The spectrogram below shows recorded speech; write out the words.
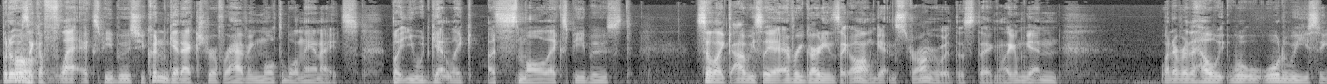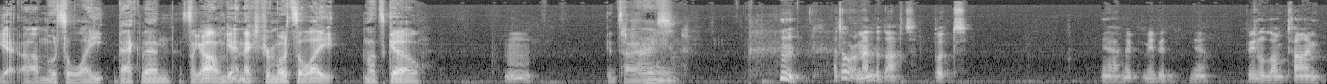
but it was Huh. like a flat XP boost. You couldn't get extra for having multiple nanites, but you would get like a small XP boost. So like obviously every guardian's like, oh, I'm getting stronger with this thing. Like I'm getting whatever the hell we what, what did we used to get? Uh, motes of light back then. It's like, oh, I'm getting extra motes of light. Let's go. Hmm. Good times. Hmm. I don't remember that, but yeah, maybe, maybe yeah, been a long time.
